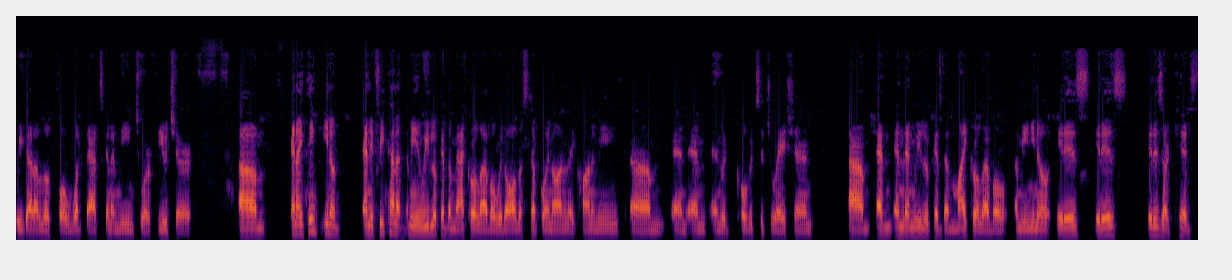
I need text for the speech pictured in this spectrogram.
we gotta look for what that's going to mean to our future. Um, and I think you know and if we kind of, I mean, we look at the macro level with all the stuff going on in the economy um, and and and with COVID situation, um, and and then we look at the micro level. I mean, you know, it is it is it is our kids'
